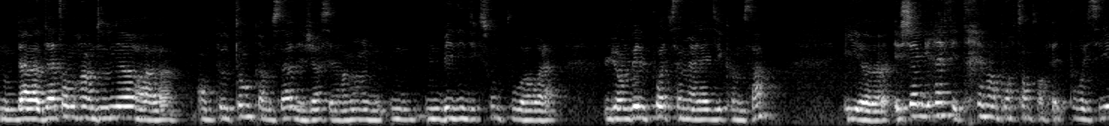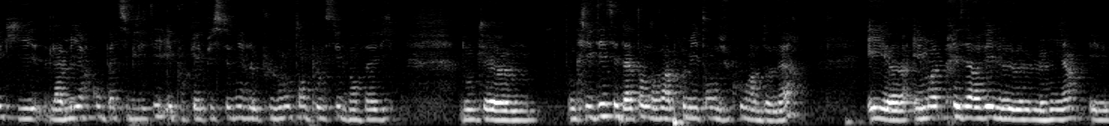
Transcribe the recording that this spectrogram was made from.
Donc d'attendre un donneur euh, en peu de temps comme ça, déjà c'est vraiment une, une, bénédiction de pouvoir voilà, lui enlever le poids de sa maladie comme ça. Et, euh, et chaque greffe est très importante en fait pour essayer qu'il y ait la meilleure compatibilité et pour qu'elle puisse tenir le plus longtemps possible dans sa vie. Donc, euh, donc l'idée c'est d'attendre dans un premier temps du coup un donneur et, euh, et, moi de préserver le, le, mien et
